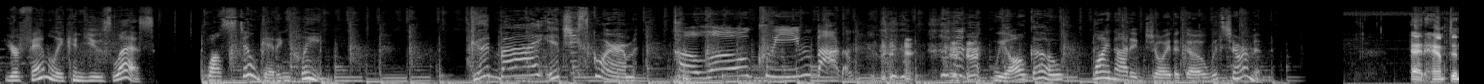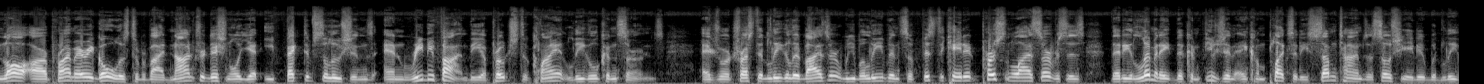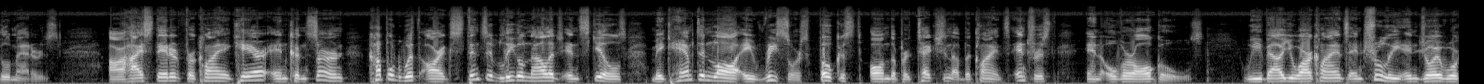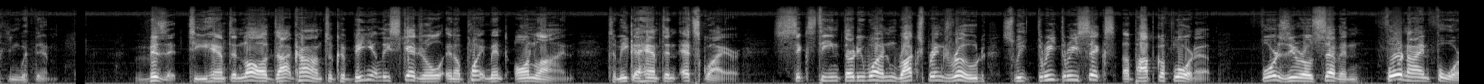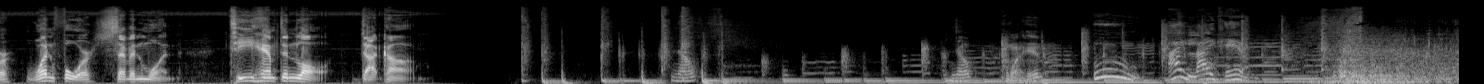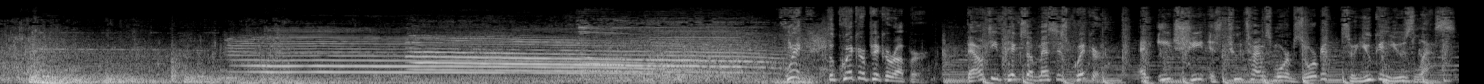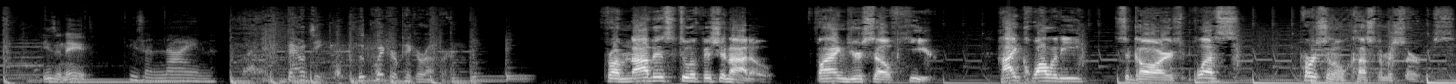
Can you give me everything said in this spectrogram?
your family can use less while still getting clean. Goodbye, itchy squirm. Hello, cream bottom. We all go. Why not enjoy the go with Charmin? At Hampton Law, our primary goal is to provide non traditional yet effective solutions and redefine the approach to client legal concerns. As your trusted legal advisor, we believe in sophisticated, personalized services that eliminate the confusion and complexity sometimes associated with legal matters. Our high standard for client care and concern, coupled with our extensive legal knowledge and skills, make Hampton Law a resource focused on the protection of the client's interest and overall goals. We value our clients and truly enjoy working with them. Visit thamptonlaw.com to conveniently schedule an appointment online. Tamika Hampton Esquire, 1631 Rock Springs Road, Suite 336, Apopka, Florida. 407 494 1471. thamptonlaw.com. Nope. Nope. Come on, him? Ooh, I like him. Quick, the quicker picker upper. Bounty picks up messes quicker, and each sheet is two times more absorbent so you can use less. He's an eight. He's a nine. Bounty, the quicker picker upper. From novice to aficionado, find yourself here. High quality cigars plus personal customer service.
